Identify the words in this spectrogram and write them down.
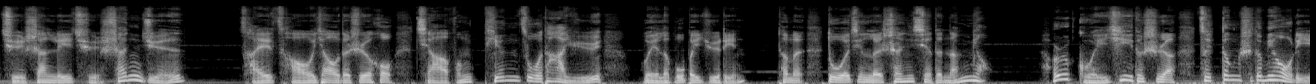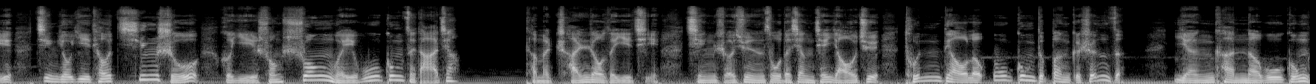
去山里取山菌、采草药的时候，恰逢天作大雨，为了不被雨淋。他们躲进了山下的南庙，而诡异的是啊，在当时的庙里竟有一条青蛇和一双双尾蜈蚣在打架，它们缠绕在一起，青蛇迅速地向前咬去，吞掉了蜈蚣的半个身子。眼看那蜈蚣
